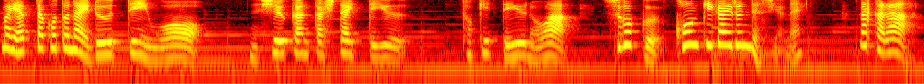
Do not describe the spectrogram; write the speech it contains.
まあ、やったことないルーティンを、習慣化したいっていう時っていうのは、すごく根気がいるんですよね。だから、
